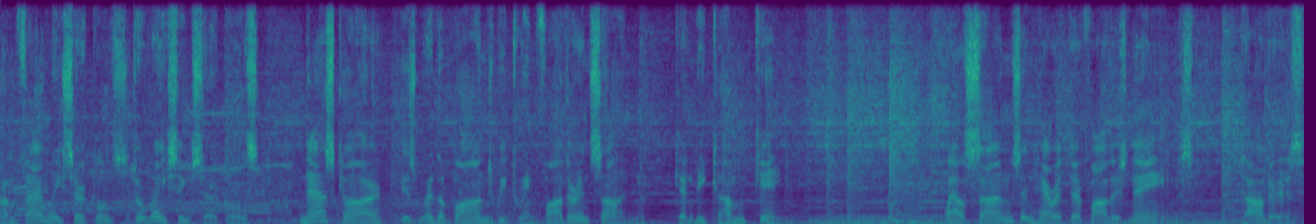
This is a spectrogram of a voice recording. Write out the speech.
From family circles to racing circles, NASCAR is where the bond between father and son can become king. While sons inherit their father's names, daughters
